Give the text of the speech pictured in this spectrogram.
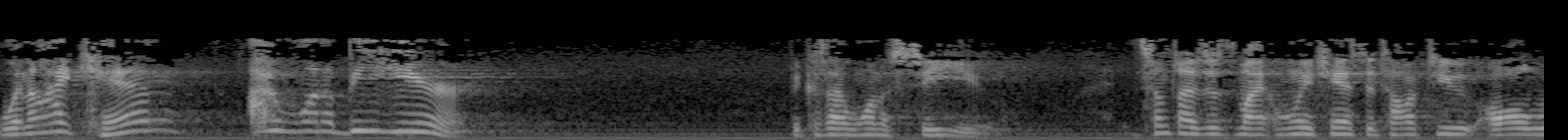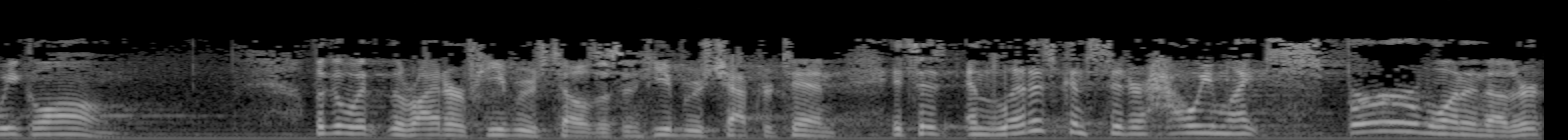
when I can, I want to be here because I want to see you. Sometimes it's my only chance to talk to you all week long. Look at what the writer of Hebrews tells us in Hebrews chapter 10. It says, And let us consider how we might spur one another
